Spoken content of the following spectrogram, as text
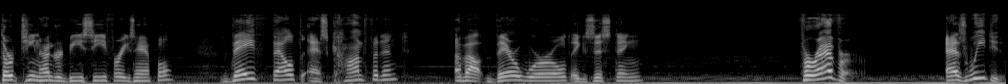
1300 BC, for example, they felt as confident about their world existing forever as we do.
